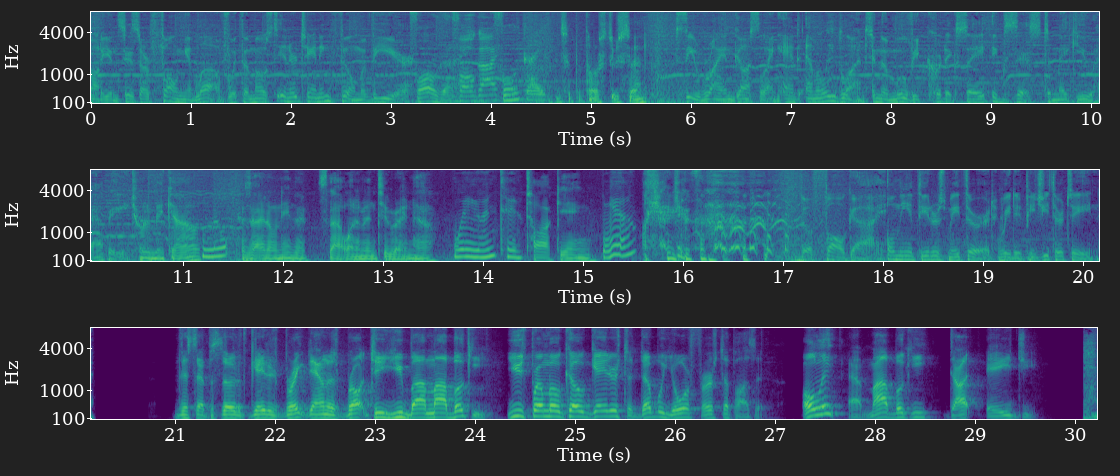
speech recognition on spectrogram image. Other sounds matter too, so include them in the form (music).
Audiences are falling in love with the most entertaining film of the year. Fall guy. Fall guy. Fall guy. That's what the poster said. See Ryan Gosling and Emily Blunt in the movie critics say exists to make you happy. Trying to make it out? Nope. Because I don't either. It's not what I'm into right now. What are you into? Talking. Yeah. (laughs) (laughs) The Fall Guy. Only in theaters May 3rd. Rated PG-13. This episode of Gators Breakdown is brought to you by MyBookie. Use promo code Gators to double your first deposit. Only at mybookie.ag.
